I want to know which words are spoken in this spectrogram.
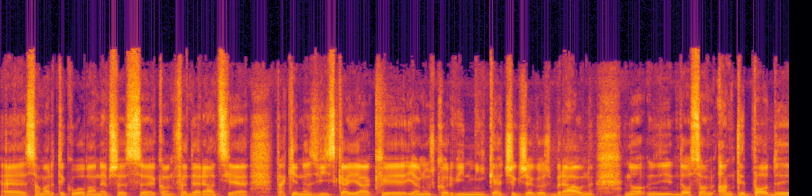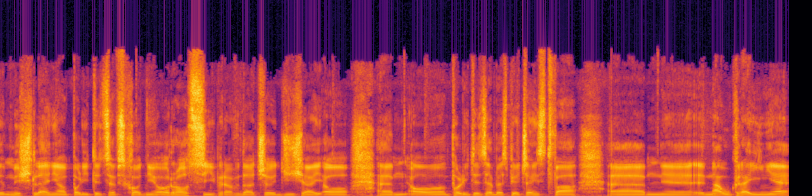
e, są artykułowane przez e, Konfederację. Takie nazwiska jak e, Janusz Korwin-Mikke czy Grzegorz Braun, no, to są antypody myślenia o polityce wschodniej, o Rosji, prawda, czy dzisiaj o, o polityce bezpieczeństwa na Ukrainie.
